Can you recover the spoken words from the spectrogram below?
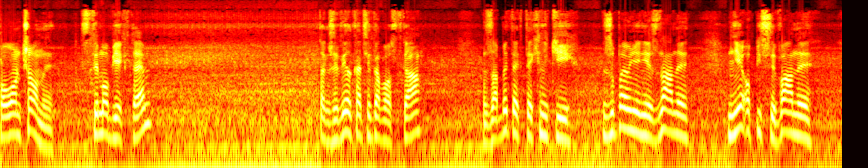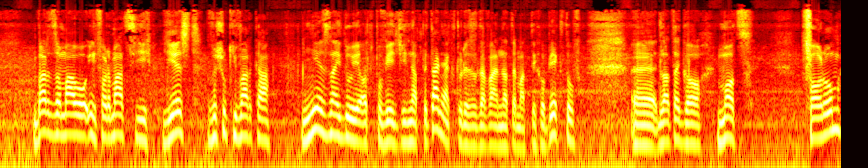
połączony z tym obiektem. Także wielka ciekawostka. Zabytek techniki zupełnie nieznany, nieopisywany, bardzo mało informacji jest. Wyszukiwarka nie znajduje odpowiedzi na pytania, które zadawałem na temat tych obiektów. E, dlatego moc forum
